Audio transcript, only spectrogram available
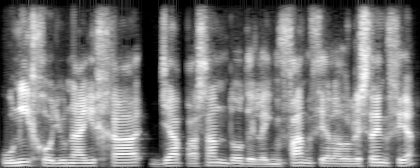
un hijo y una hija ya pasando de la infancia a la adolescencia,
